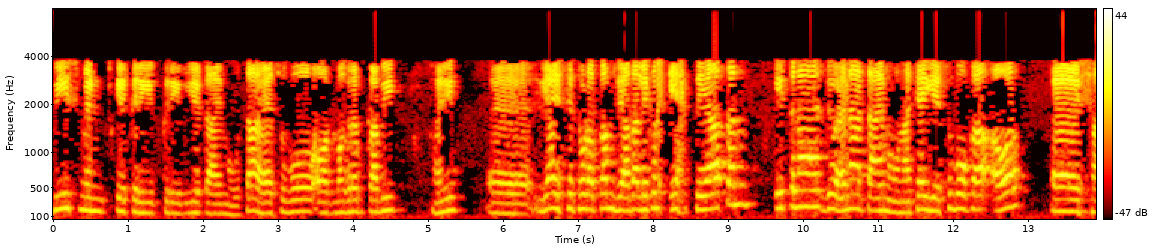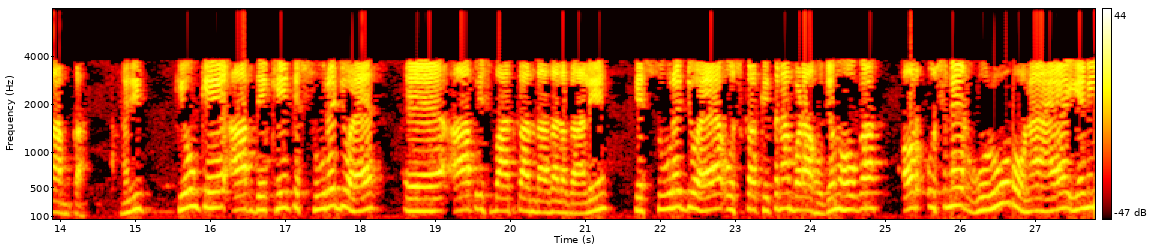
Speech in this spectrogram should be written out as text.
بیس منٹ کے قریب قریب یہ ٹائم ہوتا ہے، صبح اور مغرب کا بھی ہاں جی، یا اس سے تھوڑا کم زیادہ، لیکن احتیاطاً اتنا جو ہے نا ٹائم ہونا چاہیے صبح کا اور شام کا ہاں جی کیونکہ آپ دیکھیں کہ سورج جو ہے آپ اس بات کا اندازہ لگا لیں کہ سورج جو ہے اس کا کتنا بڑا حجم ہوگا اور اس نے غروب ہونا ہے یعنی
